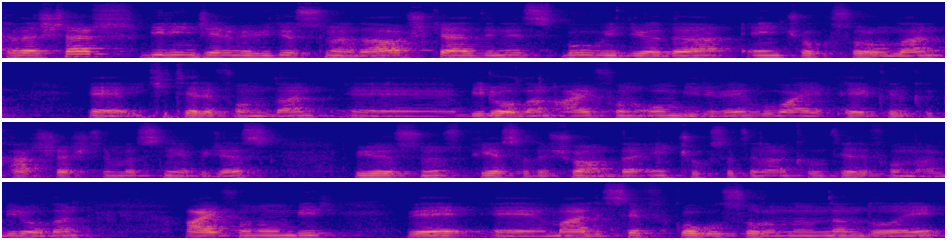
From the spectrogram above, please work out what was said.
arkadaşlar, bir inceleme videosuna daha hoş geldiniz. Bu videoda en çok sorulan e, iki telefondan e, biri olan iPhone 11 ve Huawei P40'ı karşılaştırmasını yapacağız. Biliyorsunuz piyasada şu anda en çok satılan akıllı telefondan biri olan iPhone 11 ve e, maalesef Google sorunlarından dolayı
